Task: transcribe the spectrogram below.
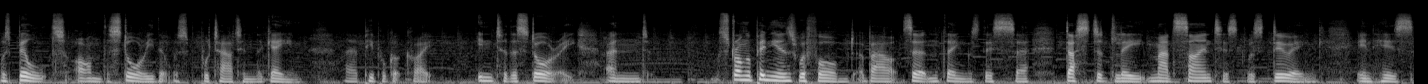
was built on the story that was put out in the game. Uh, people got quite into the story and strong opinions were formed about certain things this uh, dastardly mad scientist was doing in his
